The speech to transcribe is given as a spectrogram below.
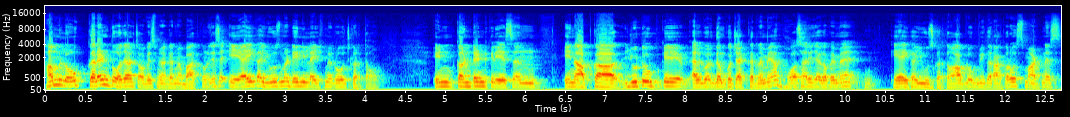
हम लोग करंट 2024 में अगर मैं बात करूँ, जैसे एआई का यूज़ मैं डेली लाइफ में रोज करता हूँ। इन कंटेंट क्रिएशन इन आपका यूट्यूब के एल्गोरिदम को चेक करने में या बहुत सारी जगह पे मैं एआई का यूज़ करता हूँ। आप लोग भी करा करो स्मार्टनेस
